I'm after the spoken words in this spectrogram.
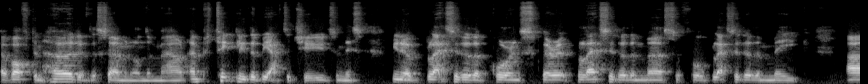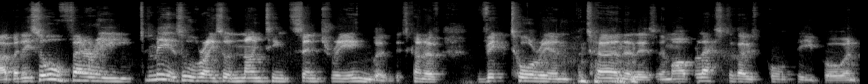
have often heard of the Sermon on the Mount, and particularly the Beatitudes and this, you know, blessed are the poor in spirit, blessed are the merciful, blessed are the meek. Uh, but it's all very, to me, it's all very sort of 19th century England. It's kind of Victorian paternalism. oh, blessed are those poor people, and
